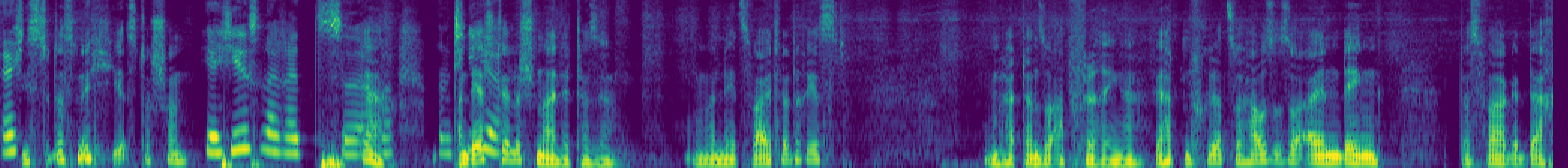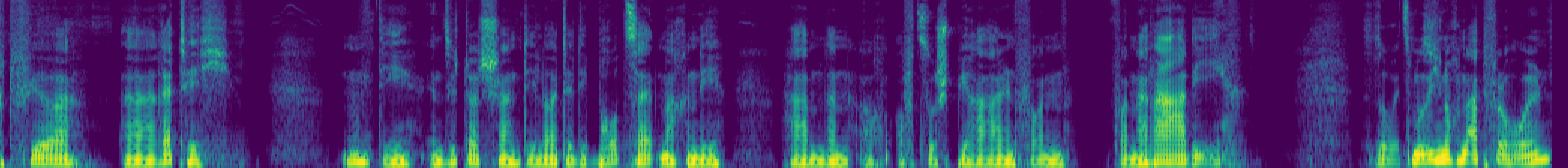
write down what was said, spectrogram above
Echt? Siehst du das nicht? Hier ist doch schon. Ja, hier ist eine Ritze. Ja, An hier. der Stelle schneidet er sie. Und wenn du jetzt weiter drehst und hat dann so Apfelringe. Wir hatten früher zu Hause so ein Ding, das war gedacht für äh, Rettich. Die in Süddeutschland, die Leute, die Brotzeit machen, die haben dann auch oft so Spiralen von, von Radi. So, jetzt muss ich noch einen Apfel holen.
